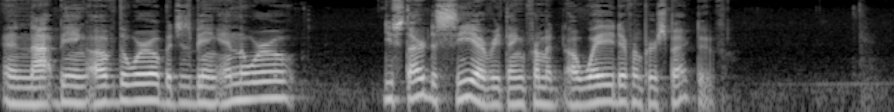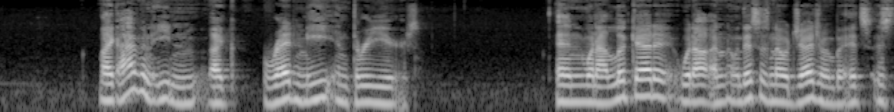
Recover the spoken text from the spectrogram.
and not being of the world but just being in the world, you start to see everything from a, a way different perspective. Like I haven't eaten like red meat in 3 years. And when I look at it without, and this is no judgment, but it's, it's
